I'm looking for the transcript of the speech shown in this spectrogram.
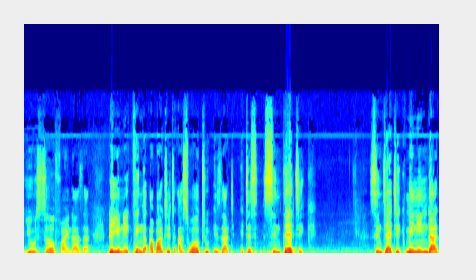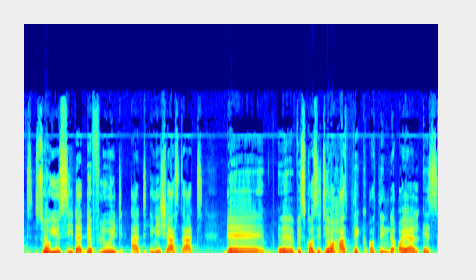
you still find out that. The unique thing about it as well too is that it is synthetic. Synthetic meaning that so you see that the fluid at initial start the uh, viscosity or how thick or thin the oil is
